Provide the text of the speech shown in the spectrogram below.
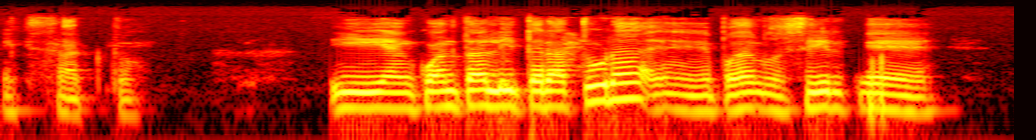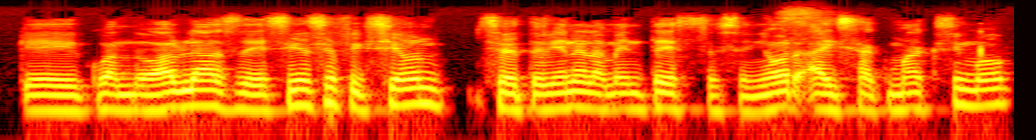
Exacto. Y en cuanto a literatura, eh, podemos decir que, que, cuando hablas de ciencia ficción, se te viene a la mente este señor Isaac Maximov,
